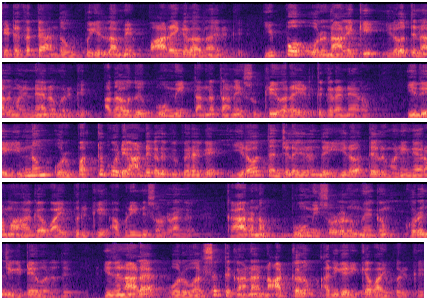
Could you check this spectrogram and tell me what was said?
கிட்டத்தட்ட அந்த உப்பு எல்லாமே பாறைகளா தான் இருக்கு. இப்போ ஒரு நாளைக்கு இருபத்தி நாலு மணி நேரம் இருக்கு. அதாவது பூமி தன்னைத்தானே சுற்றி வர எடுத்துக்கிற நேரம். இது இன்னும் ஒரு பத்து கோடி ஆண்டுகளுக்கு பிறகு இருபத்தஞ்சுல இருந்து இருபத்தேழு மணி நேரமாக ஆக வாய்ப்பு இருக்கு அப்படின்னு சொல்றாங்க. காரணம் பூமி சுழலும் வேகம் குறைஞ்சிக்கிட்டே வருது. இதனால ஒரு வருஷத்துக்கான நாட்களும் அதிகரிக்க வாய்ப்பு இருக்கு.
